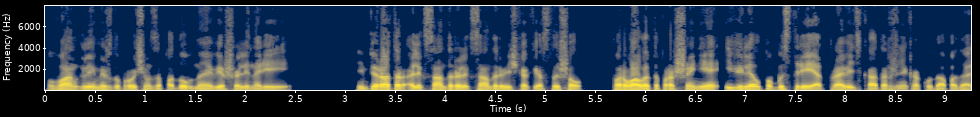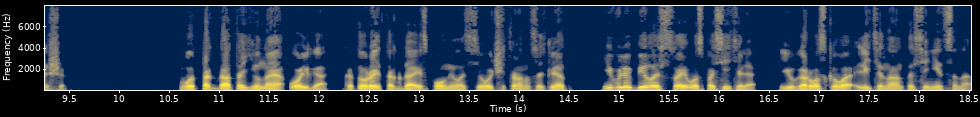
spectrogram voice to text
В Англии, между прочим, за подобное вешали на реи. Император Александр Александрович, как я слышал, порвал это прошение и велел побыстрее отправить каторжника куда подальше. Вот тогда-то юная Ольга, которой тогда исполнилось всего 14 лет, и влюбилась в своего спасителя, югородского лейтенанта Синицына.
